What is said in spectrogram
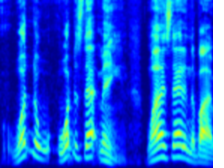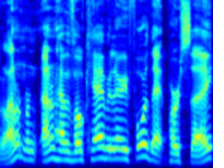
What, do, what does that mean? Why is that in the Bible? I don't, I don't have a vocabulary for that per se,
